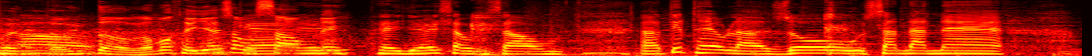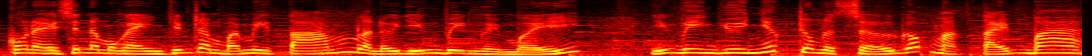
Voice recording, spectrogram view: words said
mình Ờ. tưởng tượng ở một thế giới song Ok, song đi. thế giới song song. À, tiếp theo là Zoe Saldana cô này sinh năm 1978 là nữ diễn viên người Mỹ. Diễn viên duy nhất trong lịch sử góp mặt tại ba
